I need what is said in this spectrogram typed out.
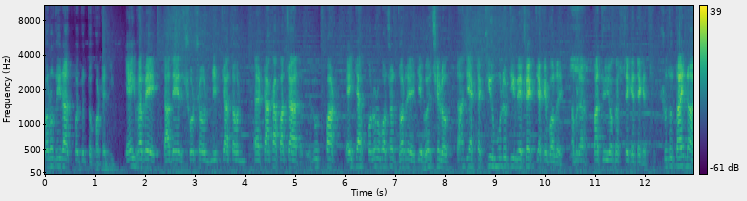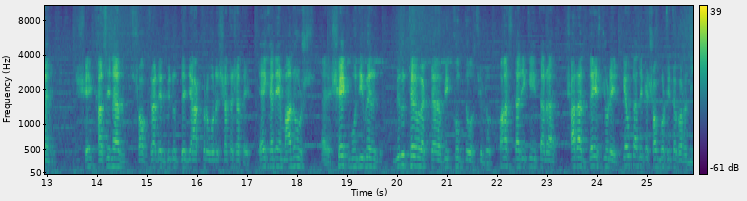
কোনোদিন আজ পর্যন্ত ঘটেনি। এইভাবে তাদের শোষণ, নির্যাতন টাকা পাচার, লুটপাট, এইটা পনেরো বছর ধরে যে হয়েছিল, তা যে একটা কিউমুলেটিভ এফেক্ট যাকে বলে, আমরা পাঁচই অগস্ট থেকে দেখেছি। শুধু তাই নয়, শেখ হাসিনার সরকারের বিরুদ্ধে যে আক্রমণের সাথে সাথে, এইখানে মানুষ শেখ মুজিবের বিরুদ্ধেও একটা বিক্ষুব্ধ ছিল। পাঁচ তারিখেই তারা সারা দেশ জুড়ে কেউ তাদেরকে সংগঠিত করেনি,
